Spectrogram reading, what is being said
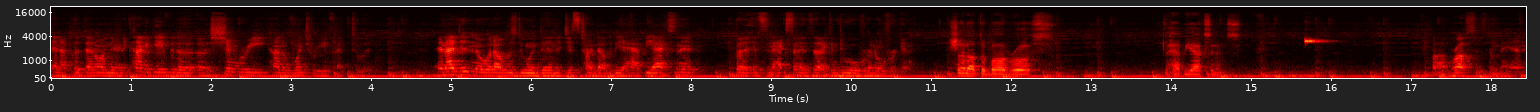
And I put that on there and it kind of gave it a, a shimmery, kind of wintry effect to it. And I didn't know what I was doing then. It just turned out to be a happy accident, but it's an accident that I can do over and over again. Shout out to Bob Ross. The happy accidents. Bob Ross is the man.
